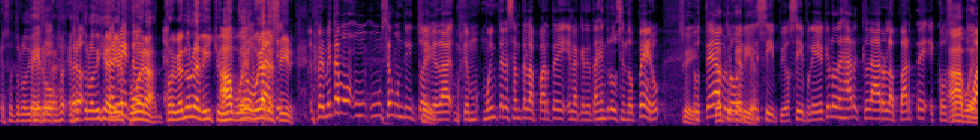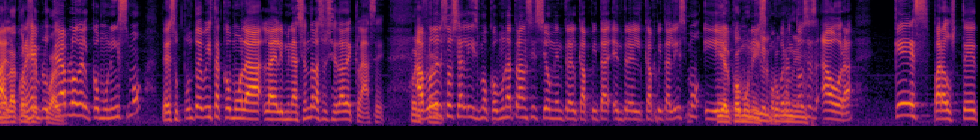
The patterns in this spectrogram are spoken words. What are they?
Eso te lo dije, eso, te lo dije ayer fuera. Todavía no lo he dicho, ah, te lo voy a decir. permítame un, segundito ahí, ¿verdad? Que muy interesante la parte en la que te estás introduciendo, pero usted habló al principio, sí, porque yo quiero dejar claro la parte ah, conceptual. Por ejemplo, usted habló del comunismo desde su punto de vista como la, eliminación de la sociedad de clase. Habló del socialismo como una transición entre el, capital, entre el capitalismo y, el, comunismo. Pero entonces ahora, ¿qué es para usted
